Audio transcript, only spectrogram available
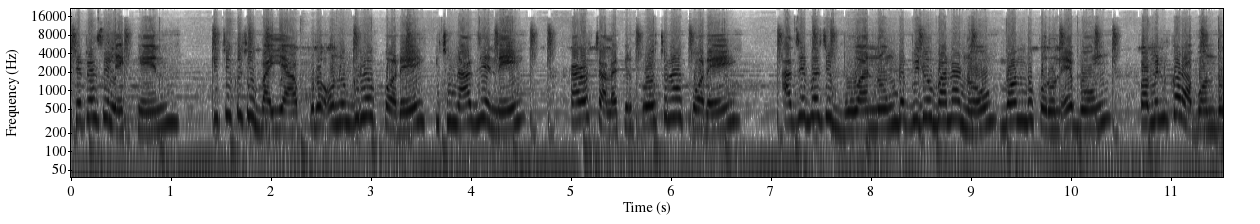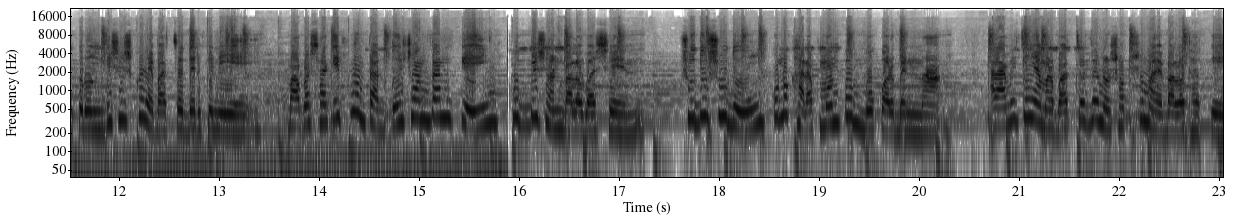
স্ট্যাটাসে লেখেন, কিছু কিছু বাইয়া পুরো অনুগ্রহ করে কিছু না জেনে কারও চালাকের প্ররোচনার পরে আজে বাজে বুয়া নোংরা ভিডিও বানানো বন্ধ করুন এবং কমেন্ট করা বন্ধ করুন বিশেষ করে বাচ্চাদেরকে নিয়ে। বাবা সাকিব খান তার দুই সন্তানকেই খুব ভীষণ ভালোবাসেন। শুধু শুধু কোনো খারাপ মন্তব্য করবেন না। আর আমি চাই আমার বাচ্চা যেন সবসময় ভালো থাকে।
